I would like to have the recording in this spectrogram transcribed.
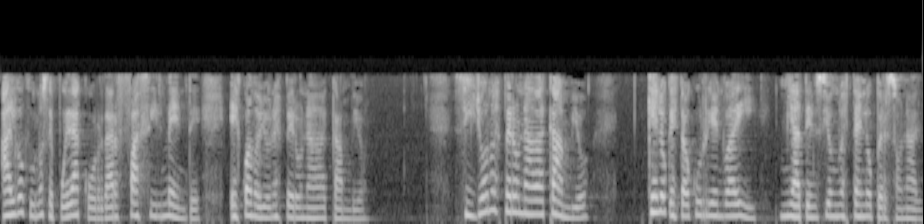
algo que uno se puede acordar fácilmente es cuando yo no espero nada a cambio. Si yo no espero nada a cambio, ¿qué es lo que está ocurriendo ahí? Mi atención no está en lo personal.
